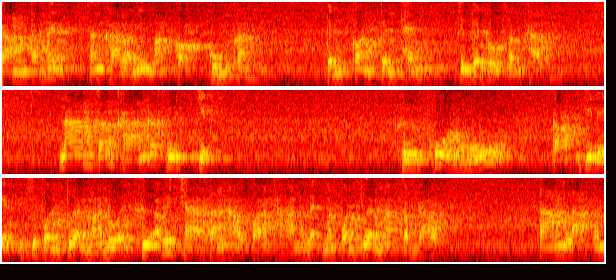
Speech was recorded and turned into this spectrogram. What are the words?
กรรมทำให้สังขารเหล่านี้มาเกาะกลุ่มกัน เป็นก้อนเป็นแท่ง ซึ่งเป็นรูปสังขารนามสังขารก็คือจิต คือผู้รู้กับกิเลสที่ปนเปื้อนมาด้วย คืออวิชชาตันหาปาทานนั่นแหละมันปนเปื้อนมากับเรา ตามหลักท่าน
